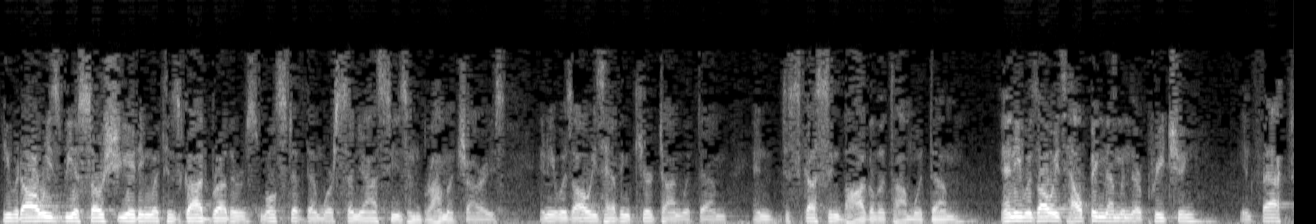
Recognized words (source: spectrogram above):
He would always be associating with his god brothers. Most of them were sannyasis and brahmacharis. And he was always having kirtan with them and discussing Bhagavatam with them. And he was always helping them in their preaching. In fact,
